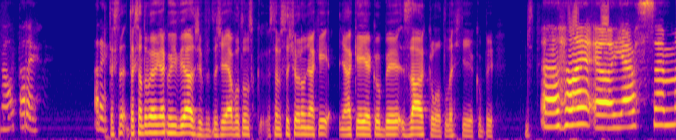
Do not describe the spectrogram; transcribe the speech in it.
no, tady. Tady. Tak se, tak se na to jako vyjádřit, protože já o tom jsem slyšel jenom nějaký, nějaký jakoby základ lehký, jakoby. Uh, hele, uh, já jsem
